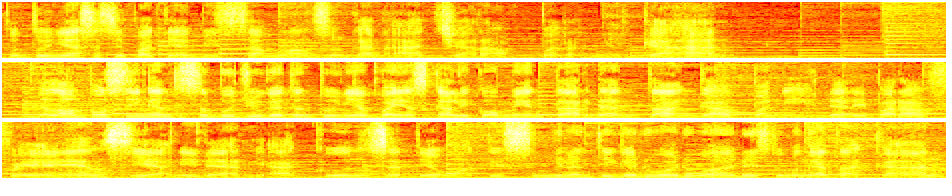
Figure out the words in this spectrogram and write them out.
tentunya secepatnya bisa melangsungkan acara pernikahan. Dalam postingan tersebut juga tentunya banyak sekali komentar dan tanggapan nih dari para fans, yakni dari akun Setiawati9322 di situ mengatakan,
